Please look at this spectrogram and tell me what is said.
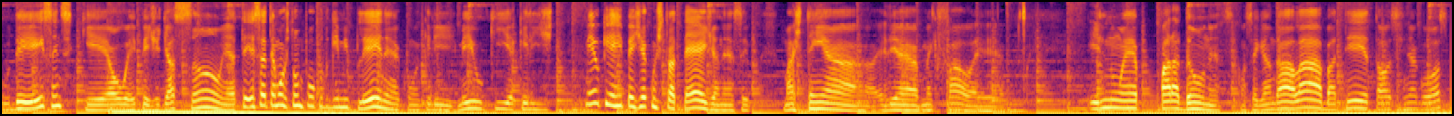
o The Ascent, que é o RPG de ação. É, esse até mostrou um pouco do gameplay, né? Com aquele meio que aquele meio que RPG com estratégia, né? Você, mas tem a, ele é como é que fala? É, ele não é paradão, né? Você consegue andar lá, bater, tal, esse negócio.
